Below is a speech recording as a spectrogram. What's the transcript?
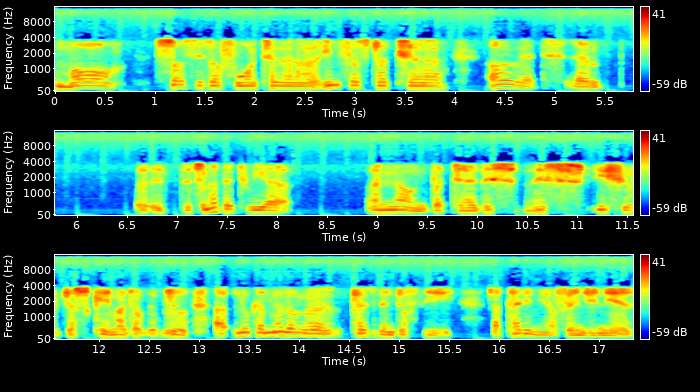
more sources of water, infrastructure, all that. Um, it, it's not that we are unknown, but uh, this this issue just came out of the blue. Uh, look, I'm no longer president of the Academy of Engineers,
